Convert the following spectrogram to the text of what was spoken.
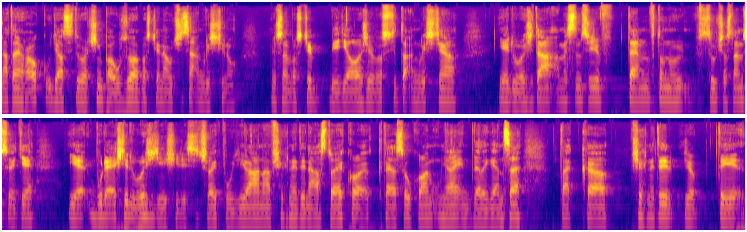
na ten rok, udělat si tu roční pauzu a prostě naučit se angličtinu. Já jsem prostě věděl, že prostě ta angličtina je důležitá a myslím si, že v, ten, v tom v současném světě je, bude ještě důležitější, když si člověk podívá na všechny ty nástroje, které jsou kolem umělé inteligence, tak eh, všechny ty, ty,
